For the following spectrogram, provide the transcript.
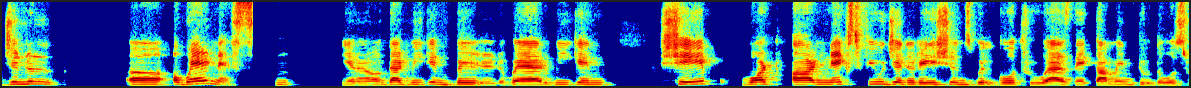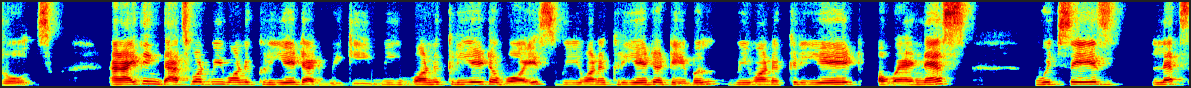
general uh, awareness you know that we can build where we can shape what our next few generations will go through as they come into those roles and i think that's what we want to create at WICCI. We want to create a voice. We want to create a table. We want to create awareness which says let's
